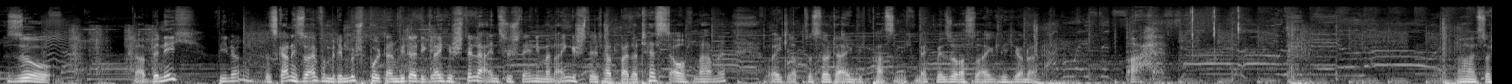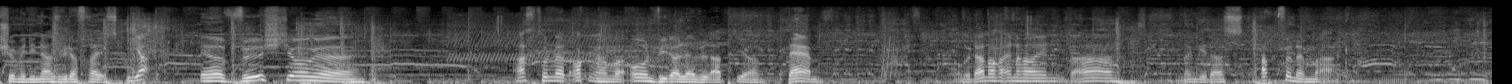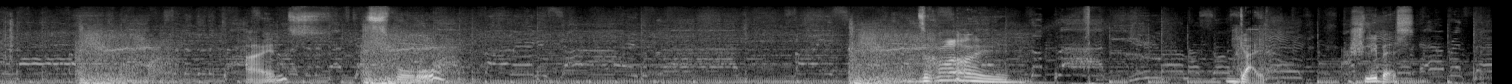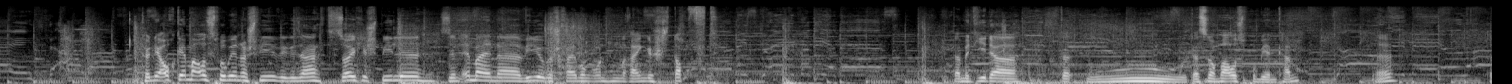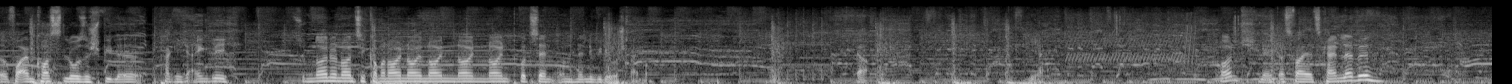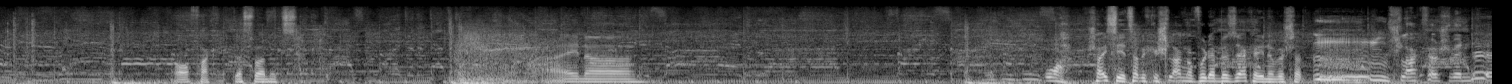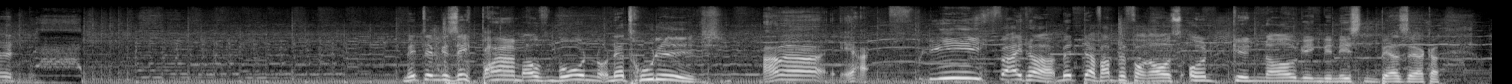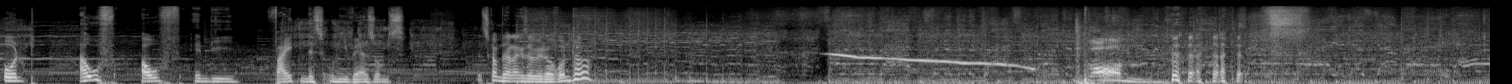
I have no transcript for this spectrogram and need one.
So, da bin ich wieder. Das ist gar nicht so einfach mit dem Mischpult dann wieder die gleiche Stelle einzustellen, die man eingestellt hat bei der Testaufnahme. Aber ich glaube, das sollte eigentlich passen. Ich merke mir sowas so eigentlich, oder? Ah. ah, ist das schön, wenn die Nase wieder frei ist. Ja, erwischt, Junge. 800 Ocken haben wir. Und wieder Level Up hier. Bam. Haben wir da noch einen rein. Da. Und dann geht das ab für den Mark. Eins, zwei, drei. Geil. Ich liebe es. Könnt ihr auch gerne mal ausprobieren, das Spiel. Wie gesagt, solche Spiele sind immer in der Videobeschreibung unten reingestopft. Damit jeder das, uh, das nochmal ausprobieren kann. Ne? Also vor allem kostenlose Spiele packe ich eigentlich zu 99,99999% unten in die Videobeschreibung. Ja. Ja. Und, ne, das war jetzt kein Level. Oh fuck, das war nix. Einer. Boah, scheiße, jetzt habe ich geschlagen, obwohl der Berserker ihn erwischt hat. Mmh, Schlag verschwendet. Mit dem Gesicht, bam, auf dem Boden und er trudelt. Aber er fliegt weiter mit der Wampe voraus und genau gegen den nächsten Berserker. Und auf, auf in die Weiten des Universums. Jetzt kommt er langsam wieder runter. Boom!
